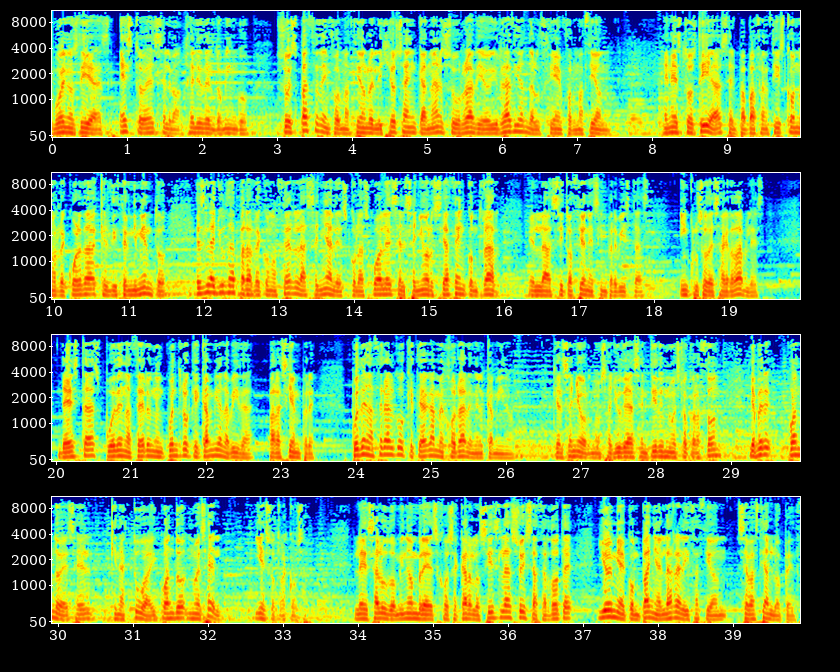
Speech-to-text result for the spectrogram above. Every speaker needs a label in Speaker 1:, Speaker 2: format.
Speaker 1: Buenos días, esto es el Evangelio del Domingo, su espacio de información religiosa en Canal Sur Radio y Radio Andalucía Información. En estos días, el Papa Francisco nos recuerda que el discernimiento es la ayuda para reconocer las señales con las cuales el Señor se hace encontrar en las situaciones imprevistas, incluso desagradables. De estas pueden hacer un encuentro que cambia la vida, para siempre, pueden hacer algo que te haga mejorar en el camino. Que el Señor nos ayude a sentir en nuestro corazón y a ver cuándo es Él quien actúa y cuándo no es Él y es otra cosa. Les saludo, mi nombre es José Carlos Isla, soy sacerdote y hoy me acompaña en la realización Sebastián López.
